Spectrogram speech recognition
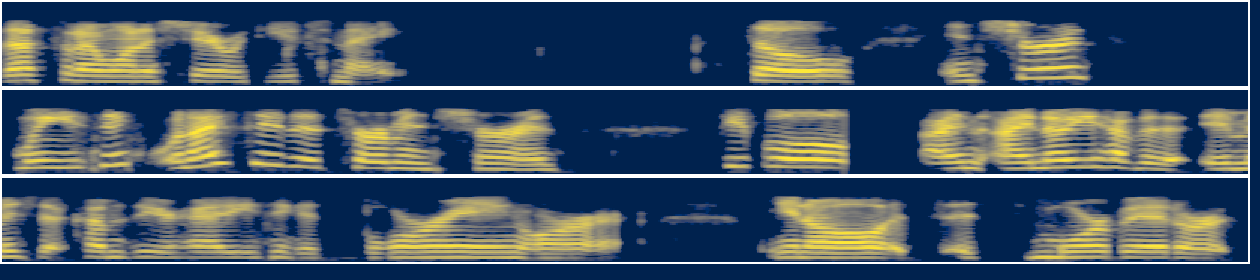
that's what I want to share with you tonight. So insurance, when you think when I say the term insurance, people I, I know you have an image that comes to your head. You think it's boring or, you know, it's it's morbid or it's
